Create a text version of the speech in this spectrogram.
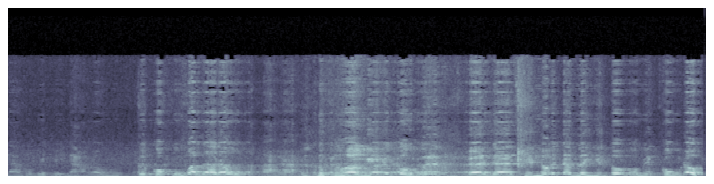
nào có biết vị nào đâu. Tôi có cúng bao giờ đâu? Mà nghĩ cho cùng ấy, ờ, ờ, xin lỗi tâm linh nhưng tôi có biết cúng đâu.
